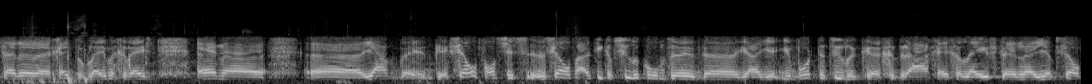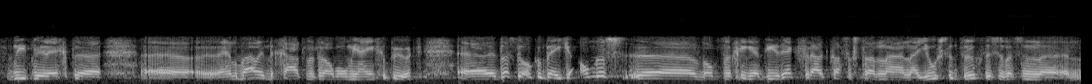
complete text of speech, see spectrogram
zijn er geen problemen geweest. En ja, zelf als je zelf uit die capsule komt, de, ja, je, je wordt natuurlijk gedragen en geleefd. En je hebt zelf niet meer echt helemaal in de gaten wat er allemaal om je heen gebeurt. het was ook een beetje anders, want we gingen direct vanuit Kazachstan naar, naar Houston terug. Dus het was een, een,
